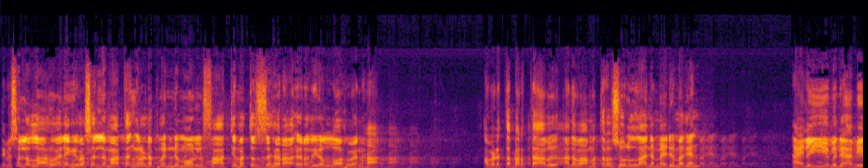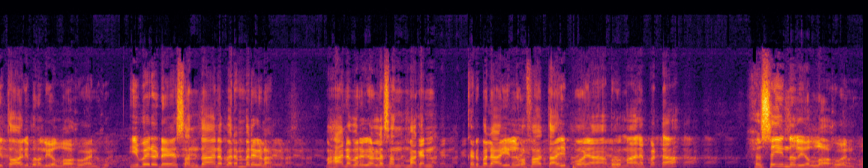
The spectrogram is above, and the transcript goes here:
നബിസല്ലാഹു അലൈഹി വസല്ലമ തങ്ങളുടെ പൊന്നുമോൾ ഫാത്തിമത്തു സഹ്റ റളിയല്ലാഹു അൻഹ. അവിടുത്തെ ഭർത്താവ് അഥവാ മുത്തറസൂലുള്ളാന്റെ മരുമകൻ അലിയുബിന് അബി താലിബ് റളിയല്ലാഹു അൻഹു. ഇവരുടെ സന്താന പരമ്പരകളാണ്. മഹാനവറുകളുടെ മകൻ കർബലായിൽ വഫാത്തായി പോയ ബഹുമാനപ്പെട്ട ഹുസൈൻ റളിയല്ലാഹു അൻഹു.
